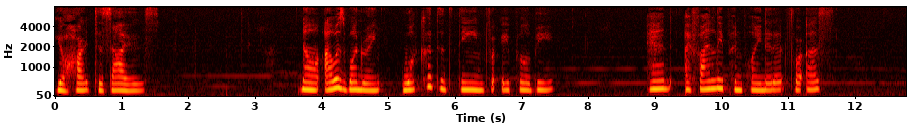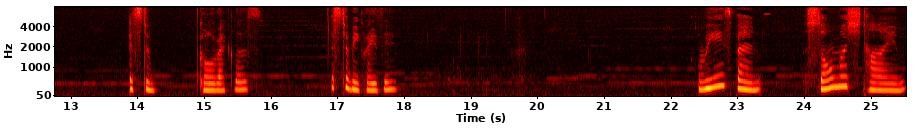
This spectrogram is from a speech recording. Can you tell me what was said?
your heart desires. Now, I was wondering what could the theme for April be? And I finally pinpointed it for us. It's to go reckless. It's to be crazy. We spend so much time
